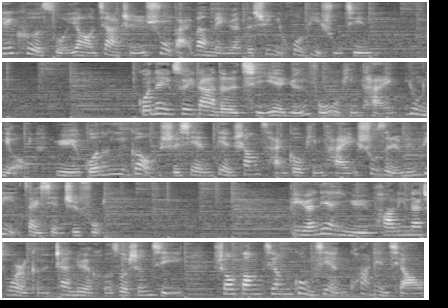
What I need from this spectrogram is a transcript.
黑客索要价值数百万美元的虚拟货币赎金。国内最大的企业云服务平台用友与国能易购实现电商采购平台数字人民币在线支付。比原链与 Poly Network 战略合作升级，双方将共建跨链桥。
